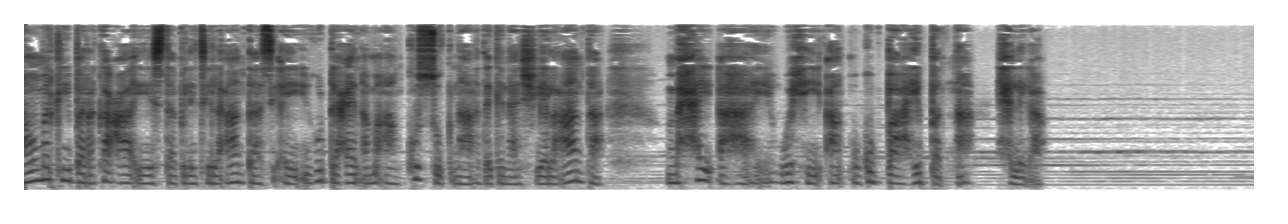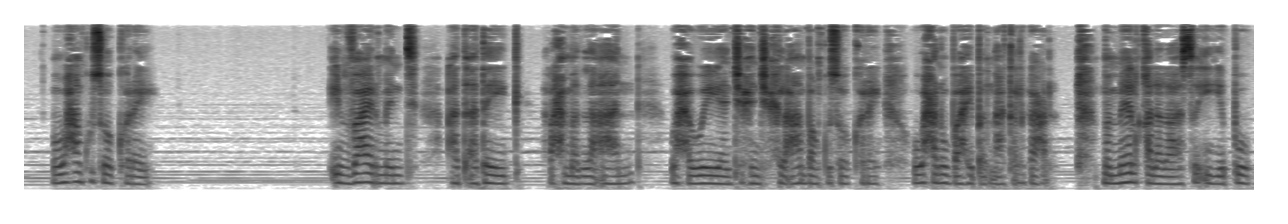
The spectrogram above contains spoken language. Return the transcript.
ama markii barakaca iyo stability la'aantaasi ay igu dhaceen ama aan ku sugnaa deganaanshiya la'aanta maxay ahaayeen wixii aan ugu baahi badnaa xilliga? Ma waxaan ku soo koray environment ad adayg raxmad la'aan waxa weeyaan jixinjix la'aan baan ku soo koray. Oo waxaan u baahi badnaa kalgacal ma meel qalalaaso iyo buuq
